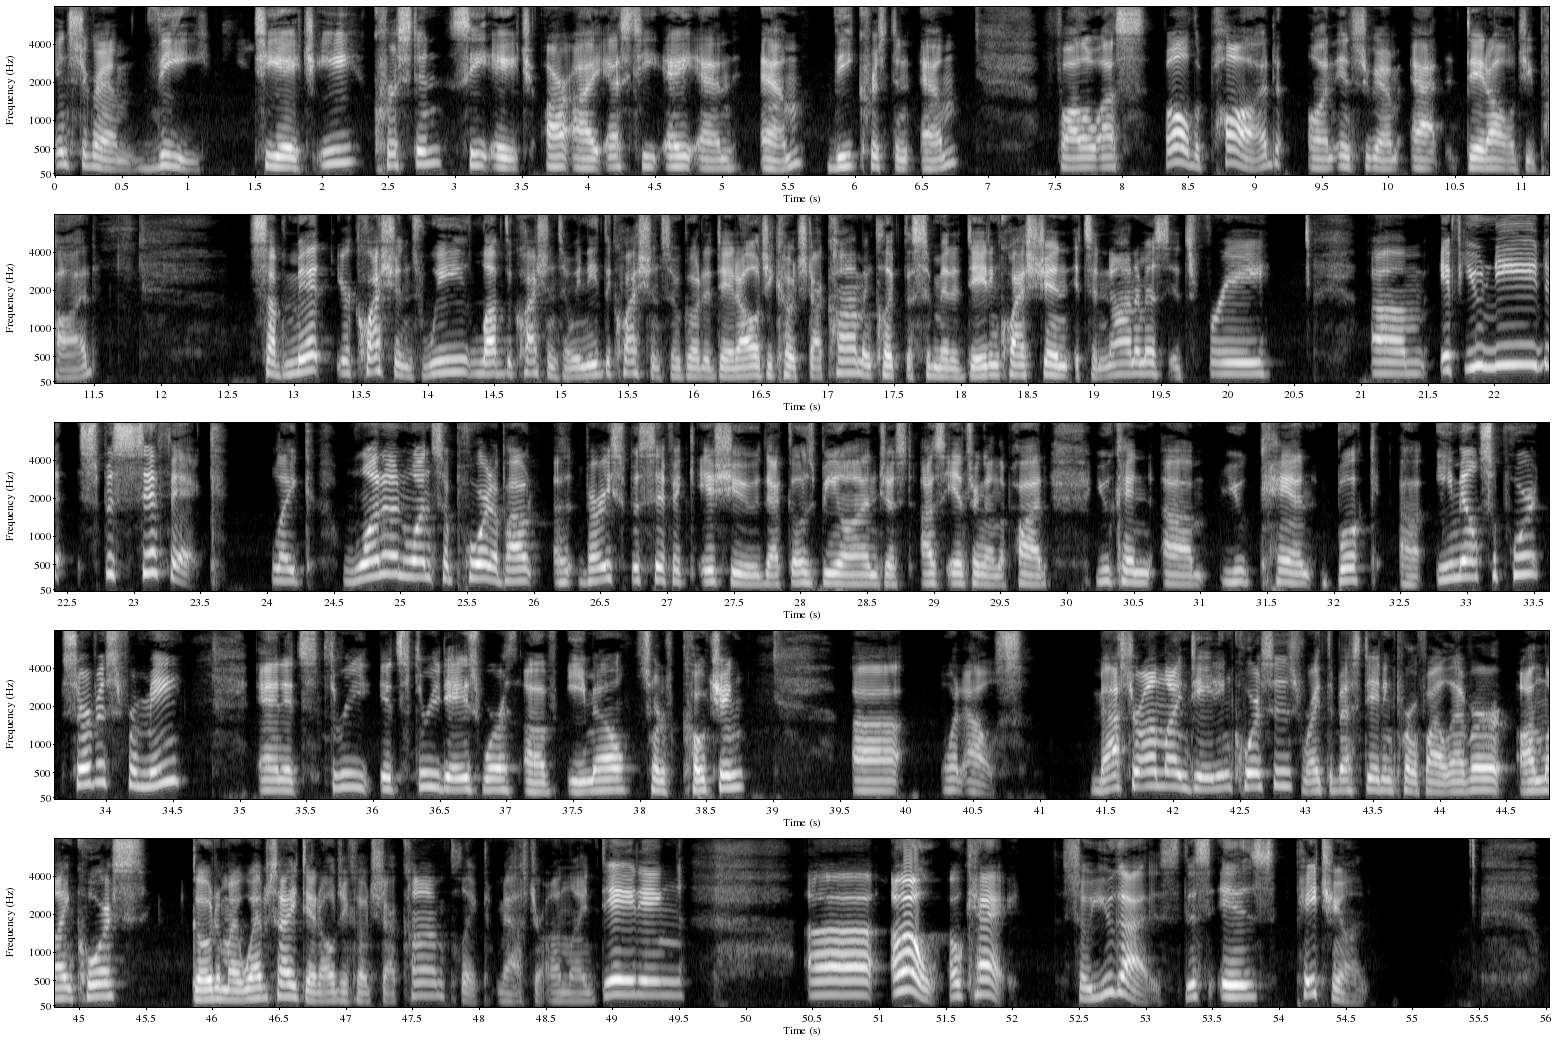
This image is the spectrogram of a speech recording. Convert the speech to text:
Instagram, The T H E Kristen, C H R I S T A N M, The Kristen M. Follow us, follow the pod on Instagram at Dateology Pod submit your questions. We love the questions and we need the questions. So go to dateologycoach.com and click the submit a dating question. It's anonymous, it's free. Um, if you need specific, like one on one support about a very specific issue that goes beyond just us answering on the pod, you can um, you can book uh, email support service from me, and it's three it's three days worth of email sort of coaching. Uh, what else? Master online dating courses, write the best dating profile ever online course. Go to my website, dateologycoach.com, click Master Online Dating. Uh, oh, okay. So you guys, this is Patreon.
